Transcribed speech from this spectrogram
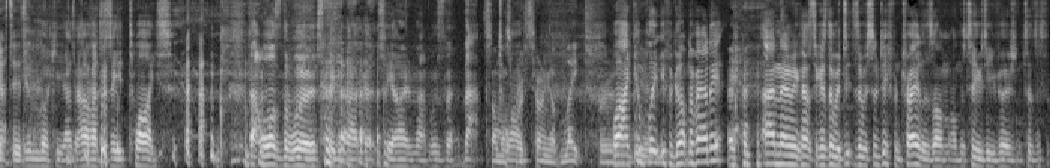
Gutted. You're lucky. I- I've had to see it twice. that was the worst thing about going to see Iron Man was that that It's almost worth twice. turning up late for. Well, I'd completely forgotten about it, and then because because there were di- there were some different trailers on, on the two D version to the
